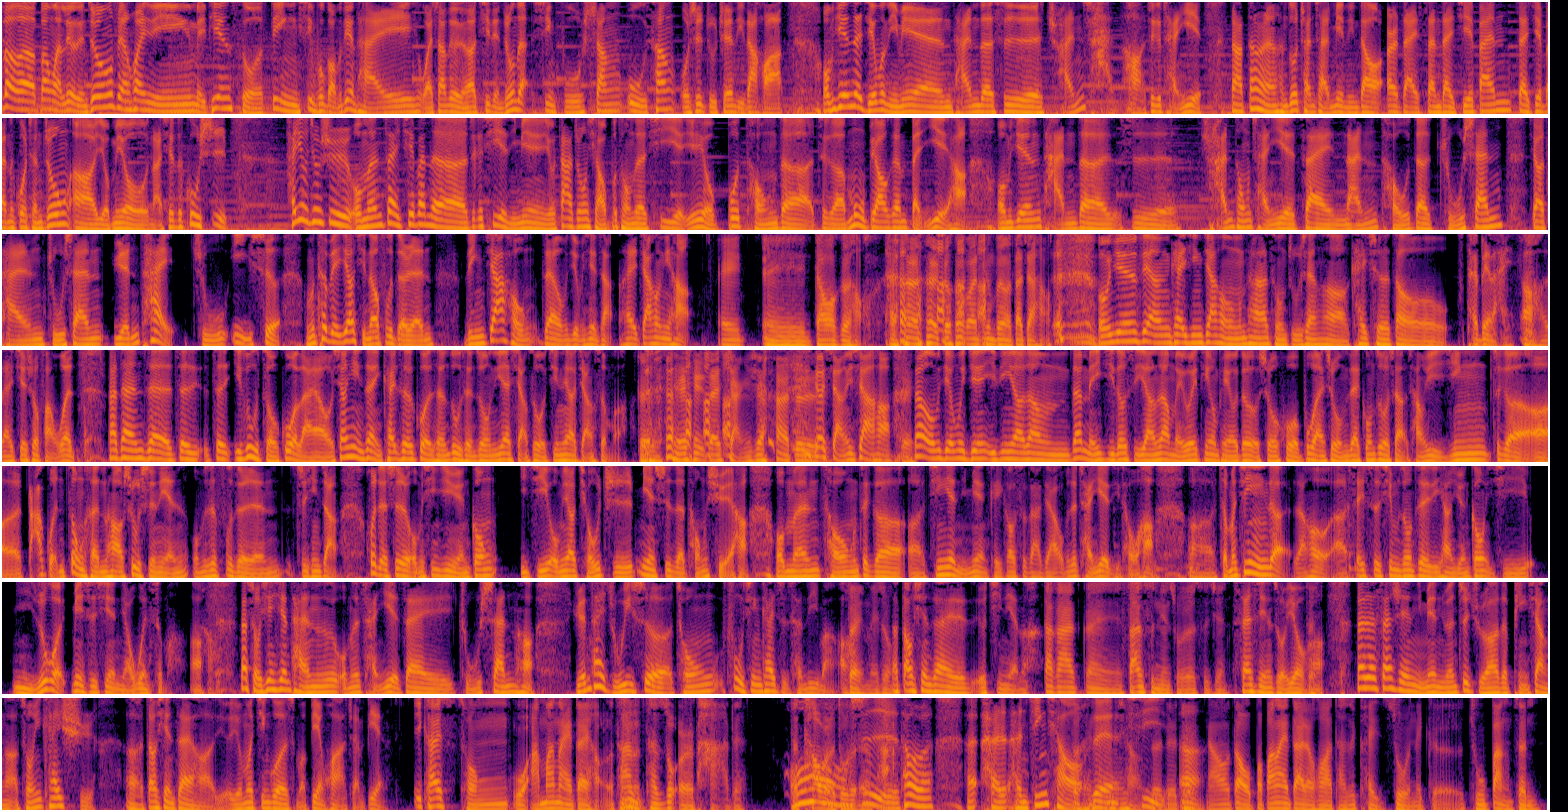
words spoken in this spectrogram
到了傍晚六点钟，非常欢迎您每天锁定幸福广播电台，晚上六点到七点钟的幸福商务舱，我是主持人李大华。我们今天在节目里面谈的是船产啊这个产业，那当然很多船产面临到二代、三代接班，在接班的过程中啊，有没有哪些的故事？还有就是我们在接班的这个企业里面有大中小不同的企业，也有不同的这个目标跟本业哈。我们今天谈的是传统产业在南投的竹山，要谈竹山元泰竹艺社。我们特别邀请到负责人林家宏在我们节目现场。嗨，家宏你好。哎哎，大华哥好，各位观众朋友大家好。我们今天非常开心，嘉宏他从竹山哈开车到台北来啊，来接受访问。那当然在这这一路走过来啊，我相信在你开车过程路程中，你在想说我今天要讲什么？对，再想一下，对，要想一下哈。那我们节目今天一定要让，但每一集都是一样，让每位听众朋友都有收获。不管是我们在工作上场域已经这个呃打滚纵横哈数十年，我们是负责人、执行长，或者是我们新进员工。以及我们要求职面试的同学哈，我们从这个呃经验里面可以告诉大家，我们的产业里头哈，呃怎么经营的，然后呃谁是心目中最理想员工，以及你如果面试现在你要问什么啊？那首先先谈我们的产业在竹山哈，元泰竹艺社从父亲开始成立嘛？啊，对，没错。那到现在有几年了？大概呃三十年左右时间。三十年左右哈。那在三十年里面，你们最主要的品相啊，从一开始呃到现在哈，有有没有经过什么变化转变？一开始从我阿妈那一代好了，他他是做耳耙的，掏耳朵的是掏耳很很很精巧，对，很细，对对。然后到我爸爸那一代的话，他是开始做那个竹棒针，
